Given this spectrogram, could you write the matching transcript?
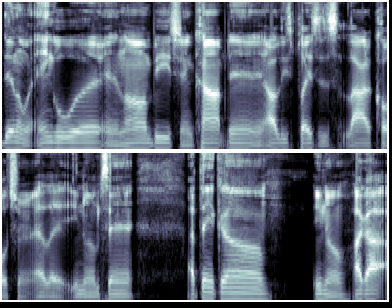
dealing with Inglewood and Long Beach and Compton and all these places. A lot of culture in LA. You know what I'm saying? I think um, you know, I got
